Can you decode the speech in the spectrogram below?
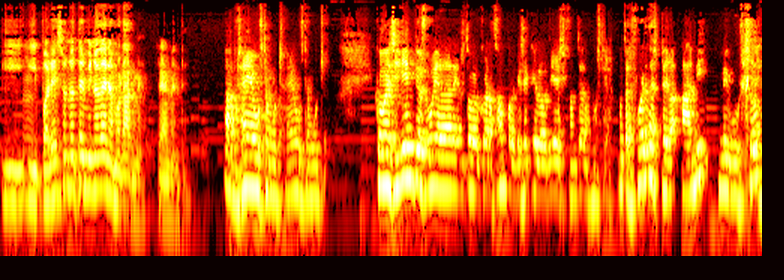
Y, Mm. y por eso no terminó de enamorarme, realmente. Ah, pues a mí me gusta mucho, a mí me gusta mucho. Como el siguiente os voy a dar en todo el corazón porque sé que lo odiáis con todas vuestras putas fuerzas, pero a mí me gustó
